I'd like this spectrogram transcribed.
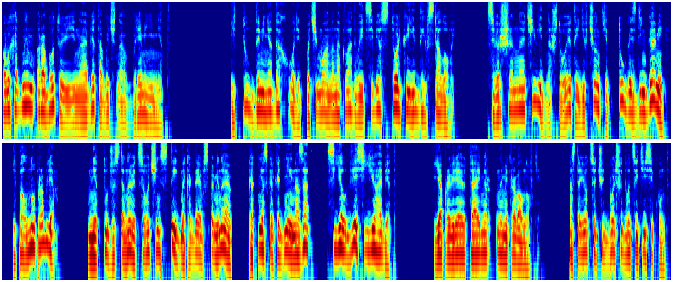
По выходным работаю, и на обед обычно времени нет». И тут до меня доходит, почему она накладывает себе столько еды в столовой. Совершенно очевидно, что у этой девчонки туго с деньгами и полно проблем. Мне тут же становится очень стыдно, когда я вспоминаю, как несколько дней назад съел весь ее обед. Я проверяю таймер на микроволновке. Остается чуть больше 20 секунд.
